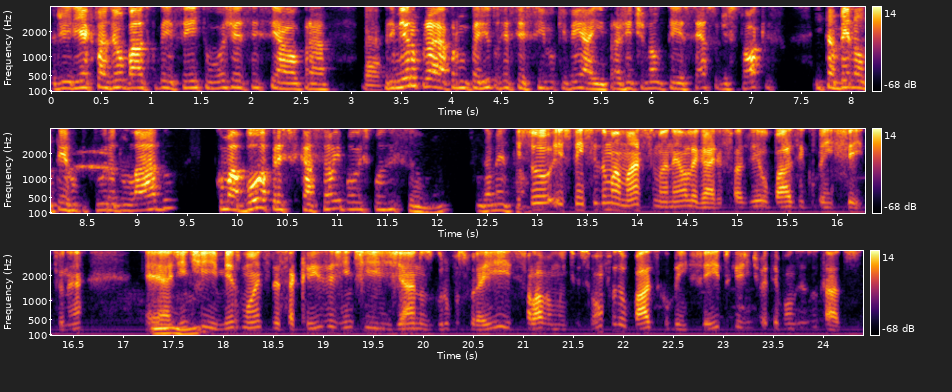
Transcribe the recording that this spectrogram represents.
eu diria que fazer o básico bem feito hoje é essencial para é. primeiro para um período recessivo que vem aí, para a gente não ter excesso de estoques e também não ter ruptura do lado, com uma boa precificação e boa exposição, né? Fundamental. Isso, isso tem sido uma máxima, né, Olegário, fazer o básico bem feito, né? É, uhum. A gente, mesmo antes dessa crise, a gente já nos grupos por aí falava muito isso. Vamos fazer o básico bem feito que a gente vai ter bons resultados.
